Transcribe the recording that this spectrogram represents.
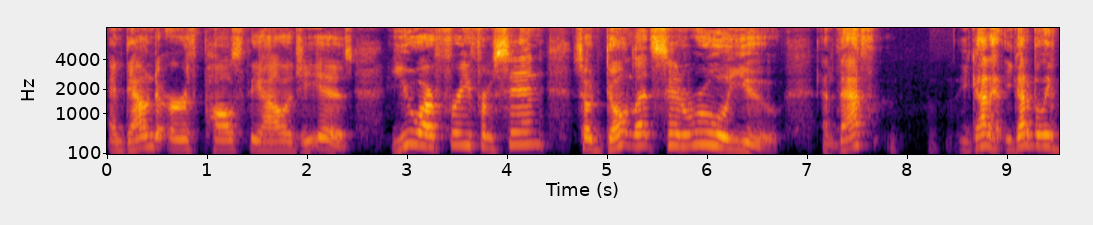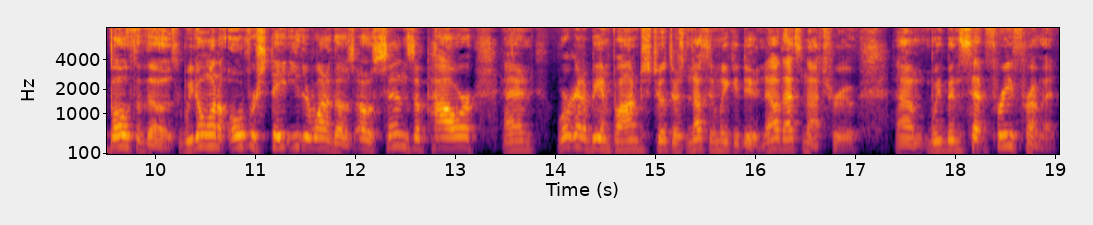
and down to earth Paul's theology is. You are free from sin, so don't let sin rule you. And that's you gotta you gotta believe both of those. We don't want to overstate either one of those. Oh, sin's a power, and we're gonna be in bondage to it. There's nothing we could do. No, that's not true. Um, we've been set free from it,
